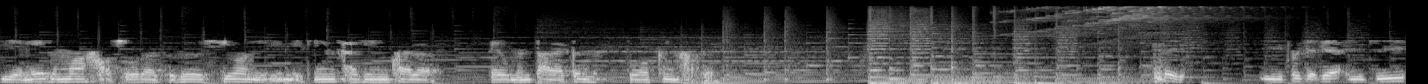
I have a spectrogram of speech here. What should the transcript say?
也没什么好说的，只是希望你每天开心快乐，给我们带来更多更好的。嘿，李子姐姐以及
